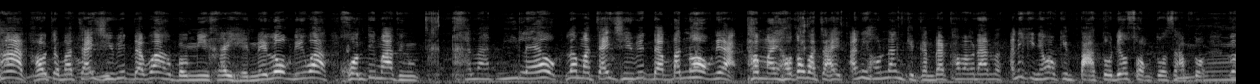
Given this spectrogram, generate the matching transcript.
ชาติ เขาจะมาใช้ชีวิตแบบว่าบ่มีใครเห็นในโลกนี้ว่า คนที่มาถึงขนาดนี้แล้ว แล้วมาใช้ชีวิตแบบบ้านนอกเนี่ยทำไมเขาต้องมาใจ อันนี้เขานั่งกินกันแบบธรรมดาอันนี้กินยังไงกินปลาตัวเดียวสองตัวสามตัว ก็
